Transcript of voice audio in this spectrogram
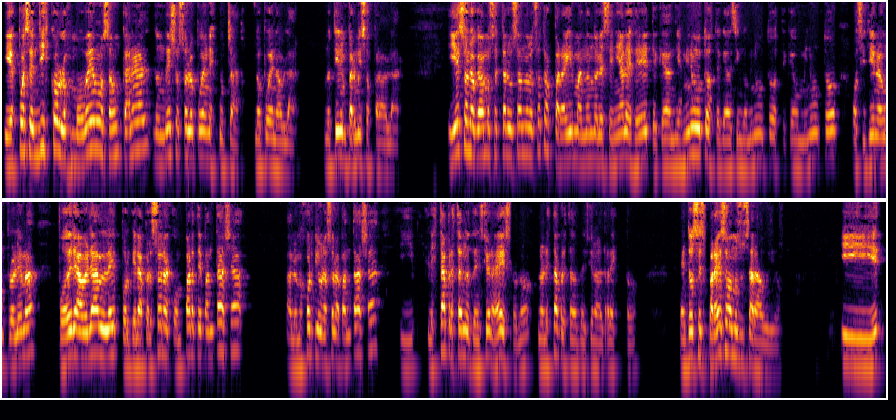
Y después en Discord los movemos a un canal donde ellos solo pueden escuchar, no pueden hablar, no tienen permisos para hablar. Y eso es lo que vamos a estar usando nosotros para ir mandándole señales de te quedan 10 minutos, te quedan 5 minutos, te queda un minuto, o si tiene algún problema, poder hablarle, porque la persona comparte pantalla, a lo mejor tiene una sola pantalla y le está prestando atención a eso, ¿no? No le está prestando atención al resto. Entonces, para eso vamos a usar audio. Y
